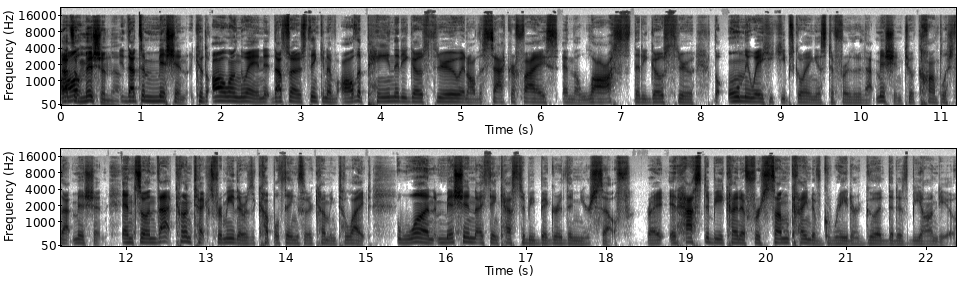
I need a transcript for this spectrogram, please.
That's all- a mission, though. That's a mission because all along the way, and that's what I was thinking of all the pain that he goes through and all the sacrifice and the loss that he goes through. The only way he keeps going is to further that mission, to accomplish that mission. And so, in that context, for me, there was a couple things that are coming to light. One, mission, I think, has to be bigger than yourself. Right? It has to be kind of for some kind of greater good that is beyond you.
